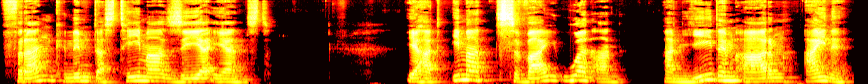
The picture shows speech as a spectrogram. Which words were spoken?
Frank nimmt das Thema sehr ernst. Er hat immer zwei Uhren an, an jedem Arm eine.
